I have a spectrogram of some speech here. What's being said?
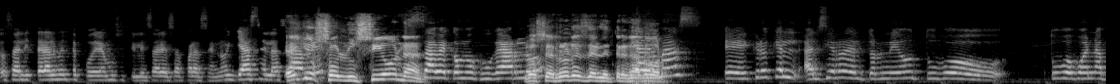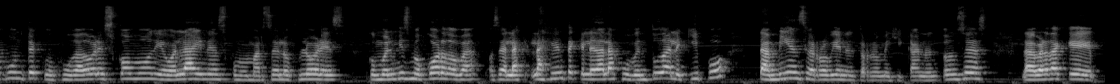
O sea, literalmente podríamos utilizar esa frase, ¿no? Ya se la sabe. Ellos solucionan. Sabe cómo jugarlo. Los errores del entrenador. Y además, eh, creo que al cierre del torneo tuvo, tuvo buen apunte con jugadores como Diego Laines, como Marcelo Flores, como el mismo Córdoba. O sea, la, la gente que le da la juventud al equipo también cerró bien el torneo mexicano. Entonces, la verdad que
